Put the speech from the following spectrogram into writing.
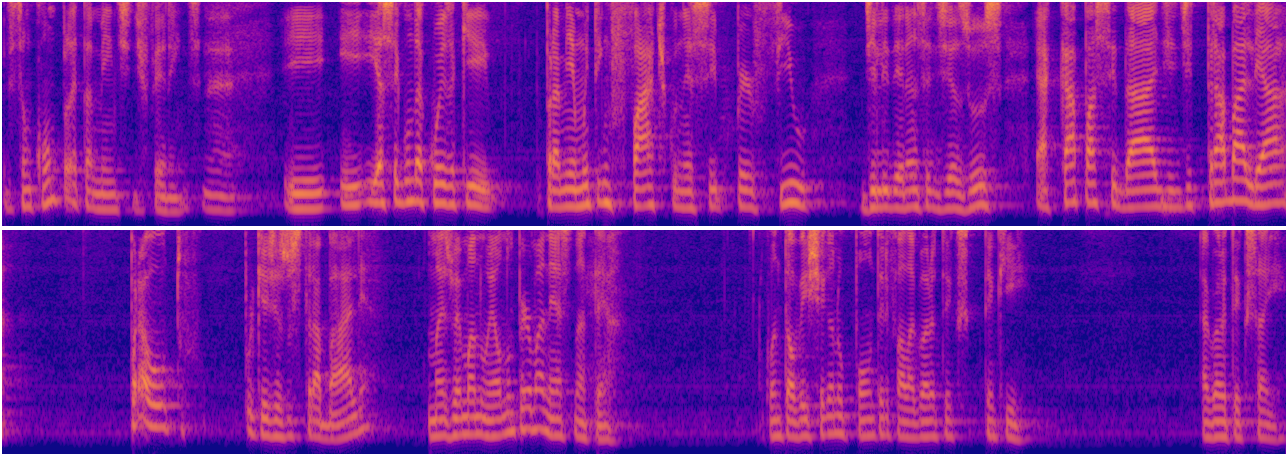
eles são completamente diferentes. É. E, e, e a segunda coisa que para mim é muito enfático nesse perfil de liderança de Jesus é a capacidade de trabalhar para outro, porque Jesus trabalha, mas o Emanuel não permanece na terra. Quando talvez chega no ponto ele fala agora eu tenho que, tenho que ir, agora eu tenho que sair,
